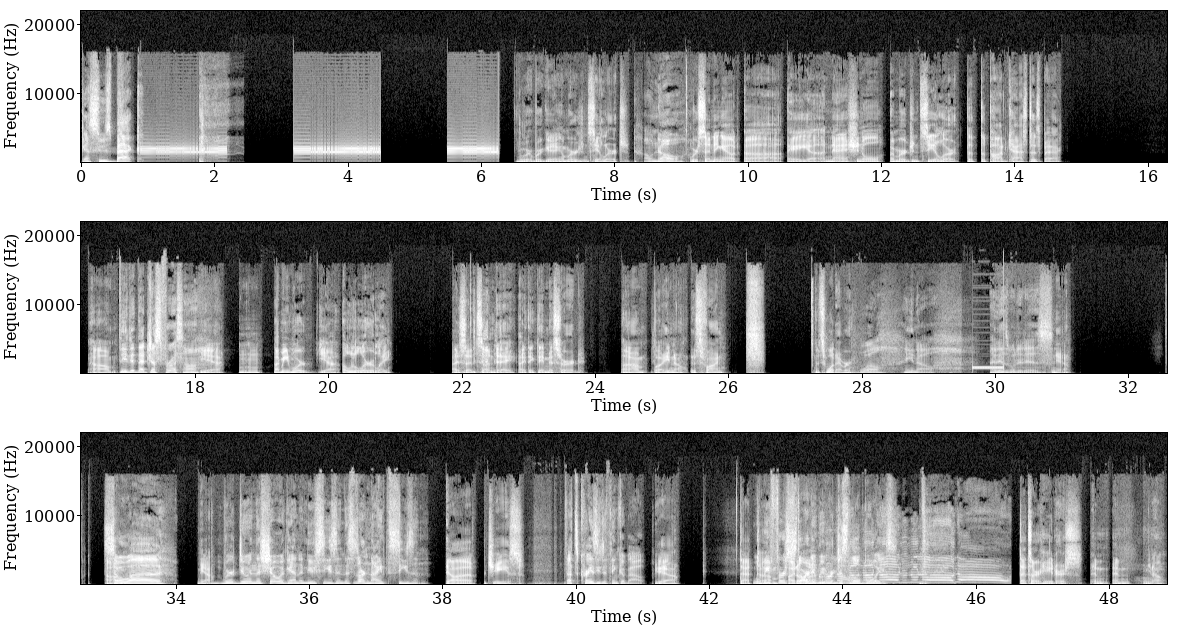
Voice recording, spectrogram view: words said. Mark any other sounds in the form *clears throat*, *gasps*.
Guess who's back? We're, we're getting emergency alert. Oh no. We're sending out uh, a, uh national emergency alert that the podcast is back. Um, They did that just for us, huh? yeah. hmm I mean, we're yeah a little early. I said *laughs* Sunday. I think they misheard. Um, but you know, it's fine. It's whatever. Well, you know, it is what it is. Yeah. so Um, uh Yeah. we're doing the show again, a new season. This is our ninth season. Uh, jeez. That's crazy to think about. Yeah. That When we um, first started, wanna- we were just little boys. No, no, no, no, no. that's our haters, and and you know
